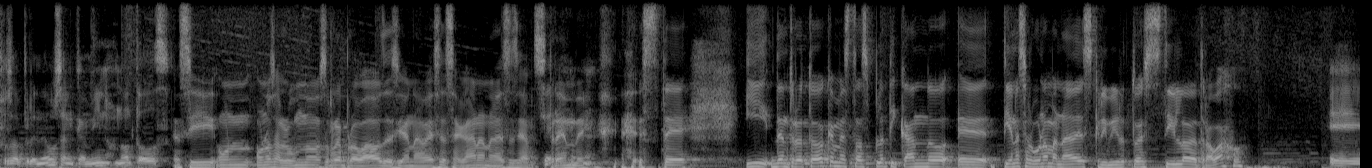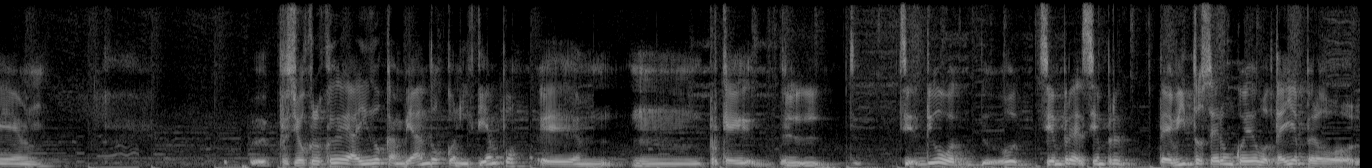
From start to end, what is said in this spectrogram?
pues aprendemos en el camino, ¿no? Todos. Sí, unos alumnos reprobados decían, a veces se ganan, a veces se aprende. este, y dentro de todo que me estás platicando, eh, ¿tienes alguna manera de describir tu estilo de trabajo? Eh, pues yo creo que ha ido cambiando con el tiempo, eh, mm, porque digo, siempre, siempre te evito ser un cuello de botella, pero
